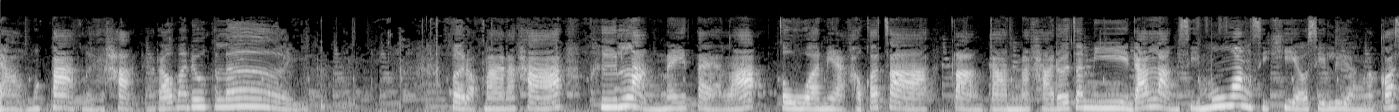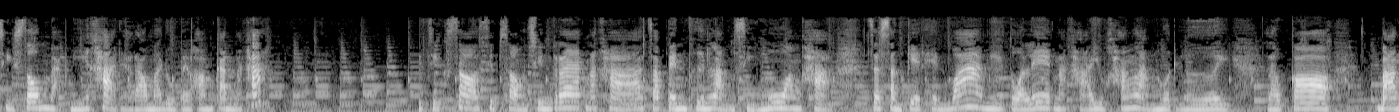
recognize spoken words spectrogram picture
ยาวมากๆเลยค่ะ เดี๋ยวเรามาดูกันเลย เปิดออกมานะคะ พื้นหลังในแต่ละตัวเนี่ยเขาก็จะต่างกันนะคะ โดยจะมีด้านหลังสีม่วง สีเขียว สีเหลือง แล้วก็สีส้มแบบนี้ค่ะ เดี๋ยวเรามาดูไปพร้อมกันนะคะจิ๊กซอว์12 ชิ้นแรกนะคะ จะเป็นพื้นหลังสีม่วงค่ะ จะสังเกตเห็นว่ามีตัวเลขนะคะ อยู่ข้างหลังหมดเลย แล้วก็บาง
